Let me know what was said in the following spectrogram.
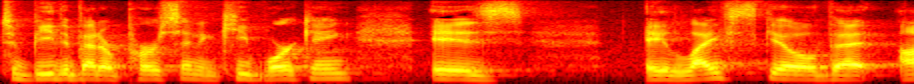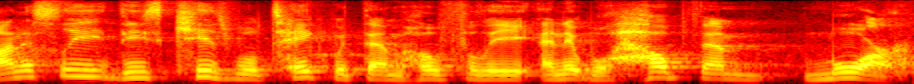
to be the better person and keep working is a life skill that honestly these kids will take with them hopefully and it will help them more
